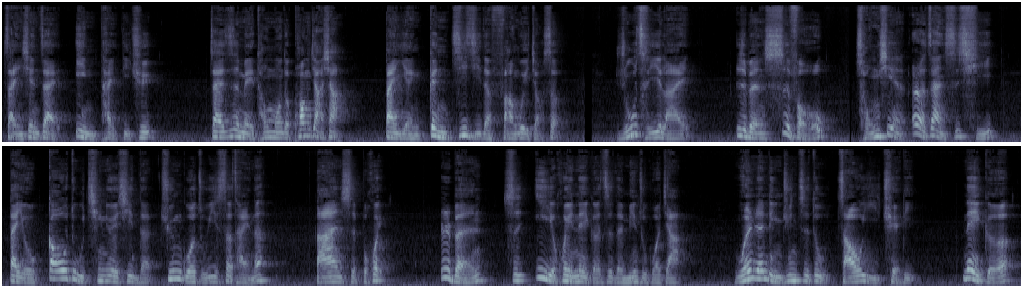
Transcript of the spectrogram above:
展现在印太地区，在日美同盟的框架下扮演更积极的防卫角色。如此一来，日本是否重现二战时期带有高度侵略性的军国主义色彩呢？答案是不会。日本。是议会内阁制的民主国家，文人领军制度早已确立。内阁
